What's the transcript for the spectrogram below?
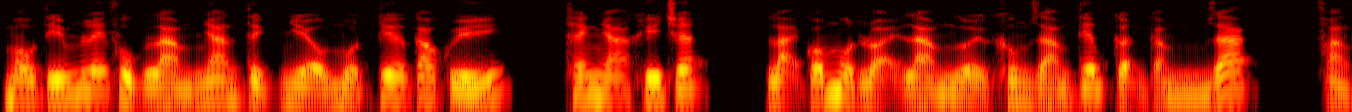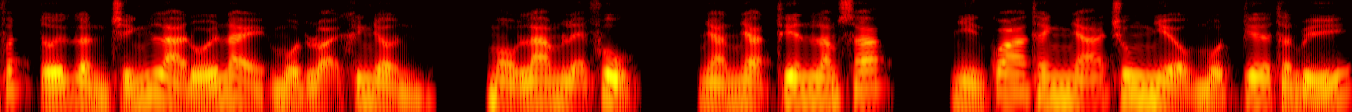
Màu tím lễ phục làm nhan tịch nhiều một tia cao quý, thanh nhã khí chất, lại có một loại làm người không dám tiếp cận cảm giác, phảng phất tới gần chính là đối này một loại khinh nhẫn, màu lam lễ phục, nhàn nhạt thiên lam sắc, nhìn qua thanh nhã chung nhiều một tia thần bí,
